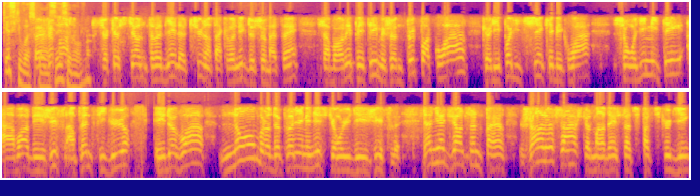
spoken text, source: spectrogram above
Qu'est-ce qui va se ben, passer selon vous? Je questionne très bien là-dessus dans ta chronique de ce matin. Ça va répéter, mais je ne peux pas croire que les politiciens québécois sont limités à avoir des gifles en pleine figure et de voir nombre de premiers ministres qui ont eu des gifles. Daniel Johnson père, Jean Lesage qui a demandé un statut particulier,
